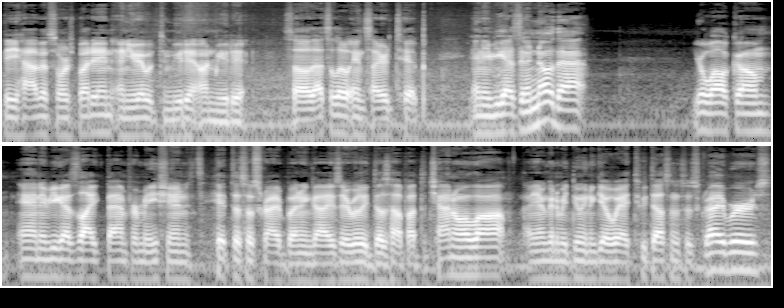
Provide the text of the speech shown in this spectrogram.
they have a source button and you're able to mute it, unmute it. So that's a little insider tip. And if you guys didn't know that, you're welcome. And if you guys like that information, hit the subscribe button, guys. It really does help out the channel a lot. I am going to be doing a giveaway at 2,000 subscribers.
